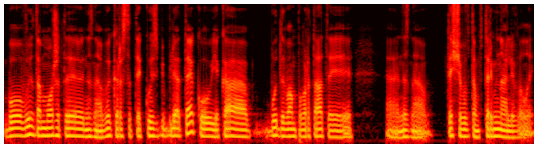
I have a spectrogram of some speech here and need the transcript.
бо ви там можете не знаю, використати якусь бібліотеку, яка буде вам повертати, е, не знаю, те, що ви там в терміналі вели.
